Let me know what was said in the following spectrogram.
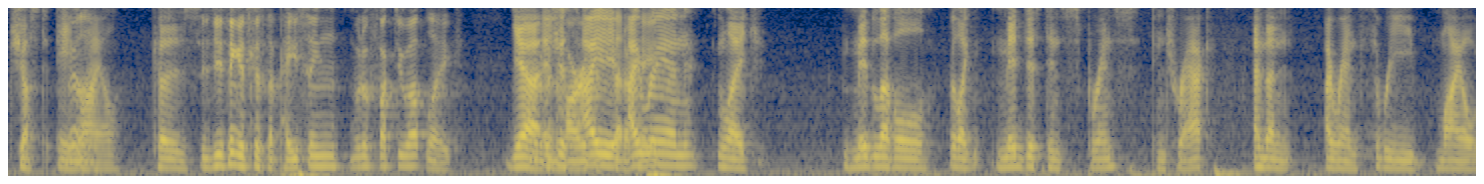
just a Really? mile. Cause Do you think it's because the pacing would have fucked you up? Like, yeah, it's just I I ran like mid level or like mid distance sprints in track, and then I ran three mile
